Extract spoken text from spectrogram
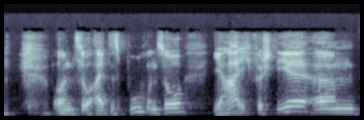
und so altes Buch und so. Ja, ich verstehe ähm,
